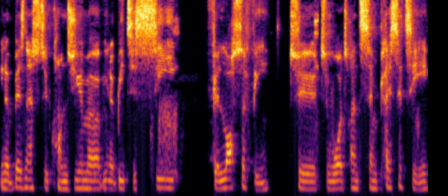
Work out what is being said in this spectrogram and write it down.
you know, business to consumer, you know, B2C philosophy to towards and simplicity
